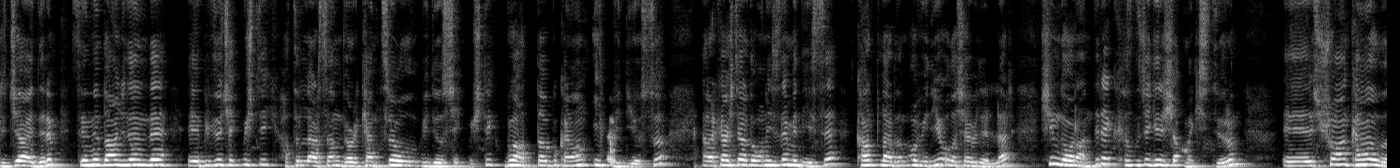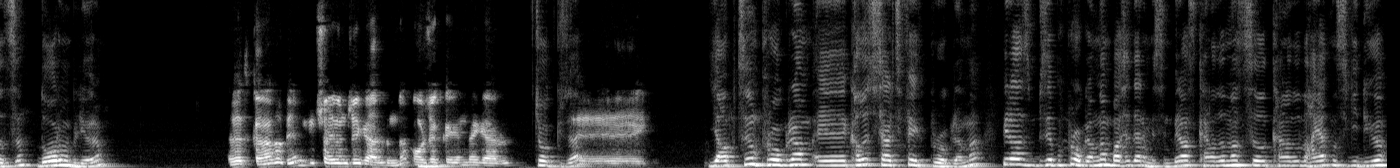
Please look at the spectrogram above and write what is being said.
Rica ederim. Seninle daha önceden de e, bir video çekmiştik. Hatırlarsan Work and Travel videosu çekmiştik. Bu hatta bu kanalın ilk Evet. videosu. Arkadaşlar da onu izlemediyse kartlardan o videoya ulaşabilirler. Şimdi Orhan direkt hızlıca giriş yapmak istiyorum. E, şu an Kanada'dasın. Doğru mu biliyorum? Evet Kanada'dayım. 3 ay önce geldim ben. Ocak ayında geldim. Çok güzel. Ee, Yaptığın program e, College Certificate programı. Biraz bize bu programdan bahseder misin? Biraz Kanada nasıl, Kanada'da hayat nasıl gidiyor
